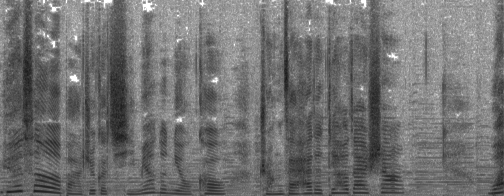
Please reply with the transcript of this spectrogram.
约瑟把这个奇妙的纽扣装在他的吊带上，哇，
